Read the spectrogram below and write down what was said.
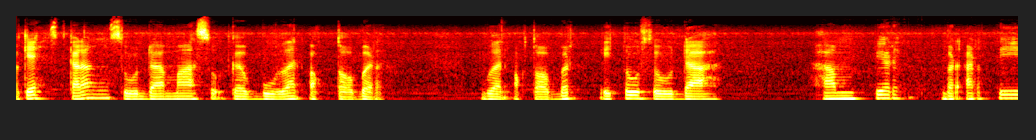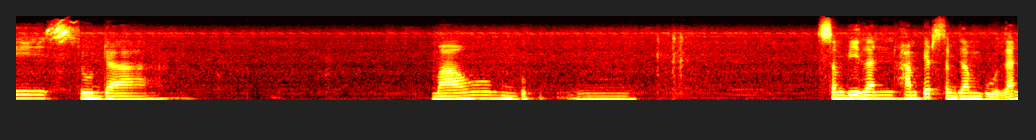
Oke, sekarang sudah masuk ke bulan Oktober bulan Oktober itu sudah hampir berarti sudah mau sembilan hampir sembilan bulan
